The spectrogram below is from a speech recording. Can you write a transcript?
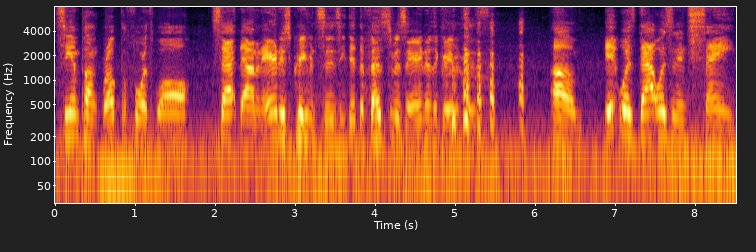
CM Punk broke the fourth wall, sat down and aired his grievances. He did the Festivus airing of the grievances. um, it was that was an insane,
